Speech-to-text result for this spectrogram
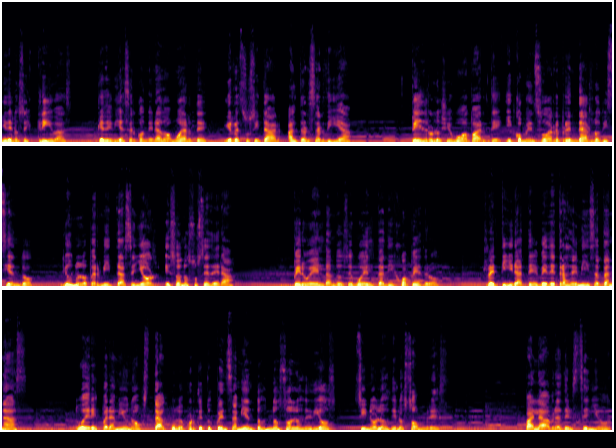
y de los escribas, que debía ser condenado a muerte y resucitar al tercer día. Pedro lo llevó aparte y comenzó a reprenderlo diciendo, Dios no lo permita, Señor, eso no sucederá. Pero él dándose vuelta dijo a Pedro, Retírate, ve detrás de mí, Satanás. Tú eres para mí un obstáculo porque tus pensamientos no son los de Dios, sino los de los hombres. Palabra del Señor.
